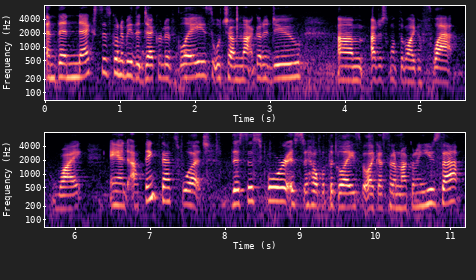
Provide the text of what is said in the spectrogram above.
And then next is gonna be the decorative glaze, which I'm not gonna do. Um, I just want them like a flat white. And I think that's what this is for, is to help with the glaze. But like I said, I'm not gonna use that.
